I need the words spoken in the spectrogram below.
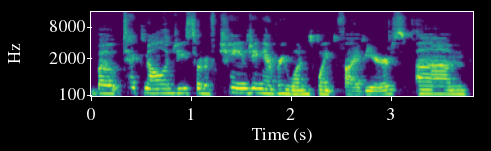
about technology sort of changing every 1.5 years. Um,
